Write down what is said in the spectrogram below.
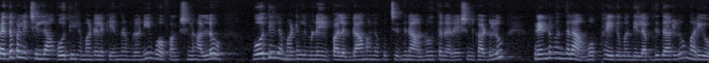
పెద్దపల్లి జిల్లా ఓదీల మండల కేంద్రంలోని ఓ ఫంక్షన్ హాల్లో ఓదీల మండలంలోని పలు గ్రామాలకు చెందిన నూతన రేషన్ కార్డులు రెండు వందల ముప్పై ఐదు మంది లబ్ధిదారులు మరియు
